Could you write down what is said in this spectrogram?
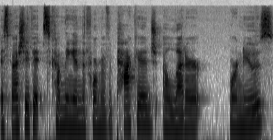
especially if it's coming in the form of a package, a letter, or news.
